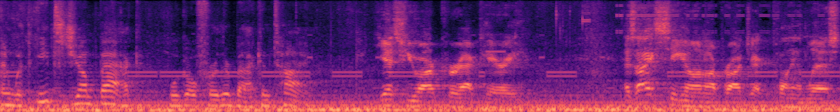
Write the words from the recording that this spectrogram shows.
And with each jump back, we'll go further back in time. Yes, you are correct, Harry. As I see on our project plan list,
